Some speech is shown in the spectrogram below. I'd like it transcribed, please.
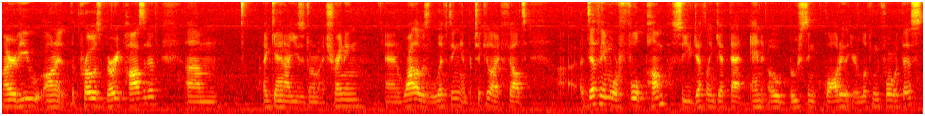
my review on it, the pros, very positive. Um, again, I use it during my training, and while I was lifting in particular, I felt uh, definitely more full pump, so you definitely get that NO boosting quality that you're looking for with this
